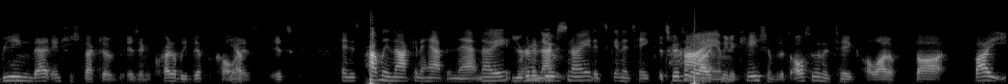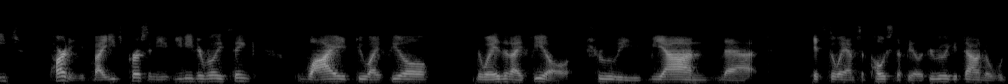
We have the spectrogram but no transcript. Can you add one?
Being that introspective is incredibly difficult. Yep. It's, it's And it's probably not going to happen that night. You're or gonna next night. It's going to take it's going to take a lot of communication, but it's also going to take a lot of thought by each party, by each person. You, you need to really think, why do I feel the way that I feel? Truly beyond that, it's the way I'm supposed to feel. If you really get down to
